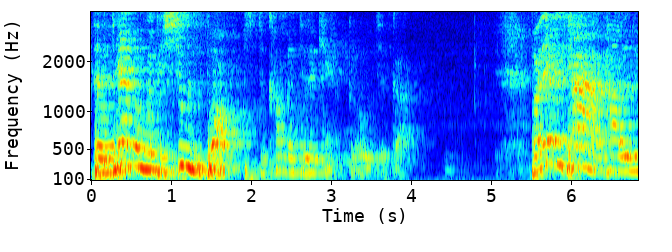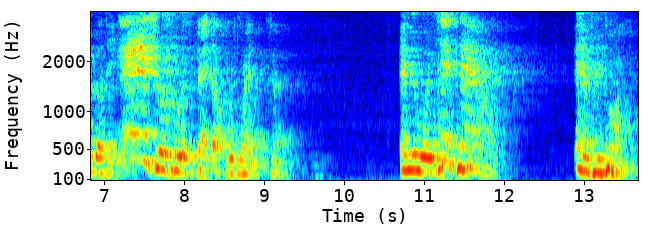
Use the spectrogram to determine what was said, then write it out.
the devil would be shooting bombs to come into the camp. Glory to God. But every time, hallelujah, the angels will stand up with wings. huh? And it will take down every bomb.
